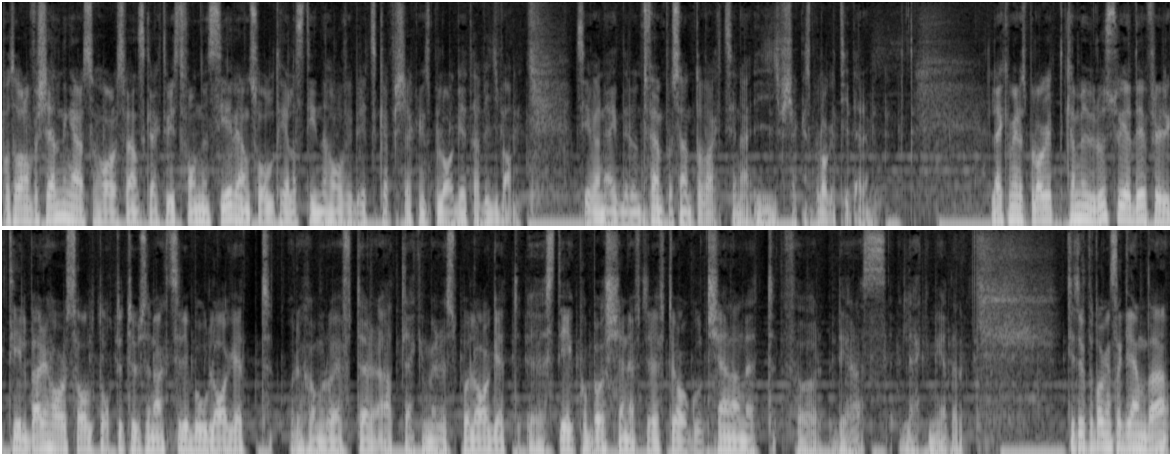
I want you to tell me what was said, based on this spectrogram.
På tal om försäljningar så har svenska aktivistfonden Cevian sålt hela sitt innehav i brittiska försäkringsbolaget Aviva. Cevian ägde runt 5 procent av aktierna i försäkringsbolaget tidigare. Läkemedelsbolaget Camurus VD Fredrik Tillberg har sålt 80 000 aktier i bolaget och det kommer då efter att läkemedelsbolaget eh, steg på börsen efter FDA-godkännandet för deras läkemedel. Tittar vi på dagens agenda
